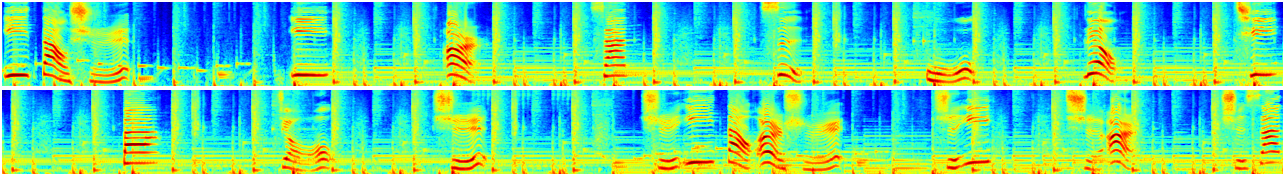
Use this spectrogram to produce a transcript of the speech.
一到十，一、二、三、四。五、六、七、八、九、十，十一到二十，十一、十二、十三、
